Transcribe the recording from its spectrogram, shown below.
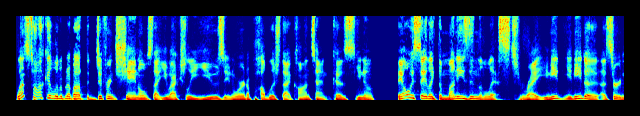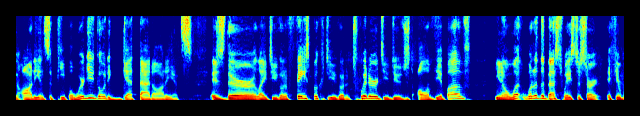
Let's talk a little bit about the different channels that you actually use in order to publish that content. Because, you know, they always say like the money's in the list, right? You need you need a, a, certain audience of people. Where do you go to get that audience? Is there like do you go to Facebook? Do you go to Twitter? Do you do just all of the above? You know what what are the best ways to start if you're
